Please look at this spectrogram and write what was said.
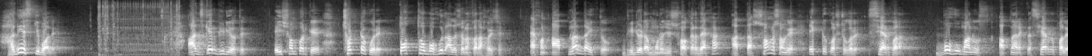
হাদিস কি বলে? আজকের ভিডিওতে এই সম্পর্কে ছোট্ট করে তথ্যবহুল আলোচনা করা হয়েছে। এখন আপনার দায়িত্ব ভিডিওটা মনোযোগ সহকারে দেখা আর তার সঙ্গে সঙ্গে একটু কষ্ট করে শেয়ার করা। বহু মানুষ আপনার একটা শেয়ারের ফলে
